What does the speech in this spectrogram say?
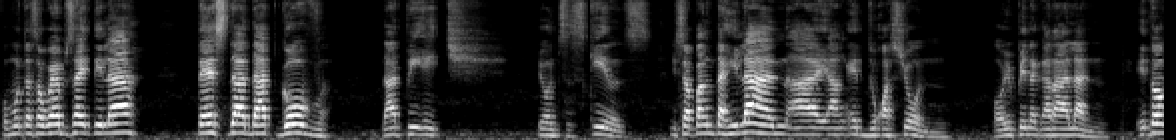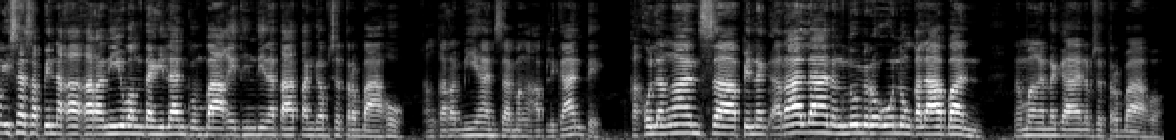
Pumunta sa website nila, tesda.gov.ph. Yon sa skills. Isa pang dahilan ay ang edukasyon o yung pinag-aralan. Ito ang isa sa pinakakaraniwang dahilan kung bakit hindi natatanggap sa trabaho ang karamihan sa mga aplikante. Kakulangan sa pinag-aralan ng numero unong kalaban ng mga naghahanap sa trabaho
